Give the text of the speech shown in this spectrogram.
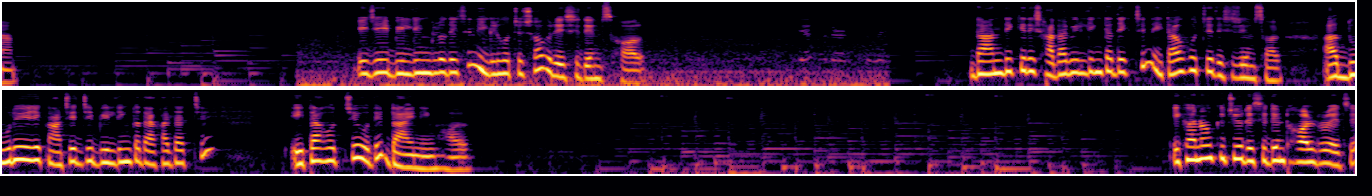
না। এই যে এই বিল্ডিংগুলো দেখছেন, এগুলো হচ্ছে সব রেসিডেন্টস হল ডান দিকের এই সাদা বিল্ডিংটা দেখছেন, এটাও হচ্ছে রেসিডেন্স হল আর দূরে এই যে কাঁচের যে বিল্ডিংটা দেখা যাচ্ছে, এটা হচ্ছে ওদের ডাইনিং হল এখানেও কিছু রেসিডেন্ট হল রয়েছে।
